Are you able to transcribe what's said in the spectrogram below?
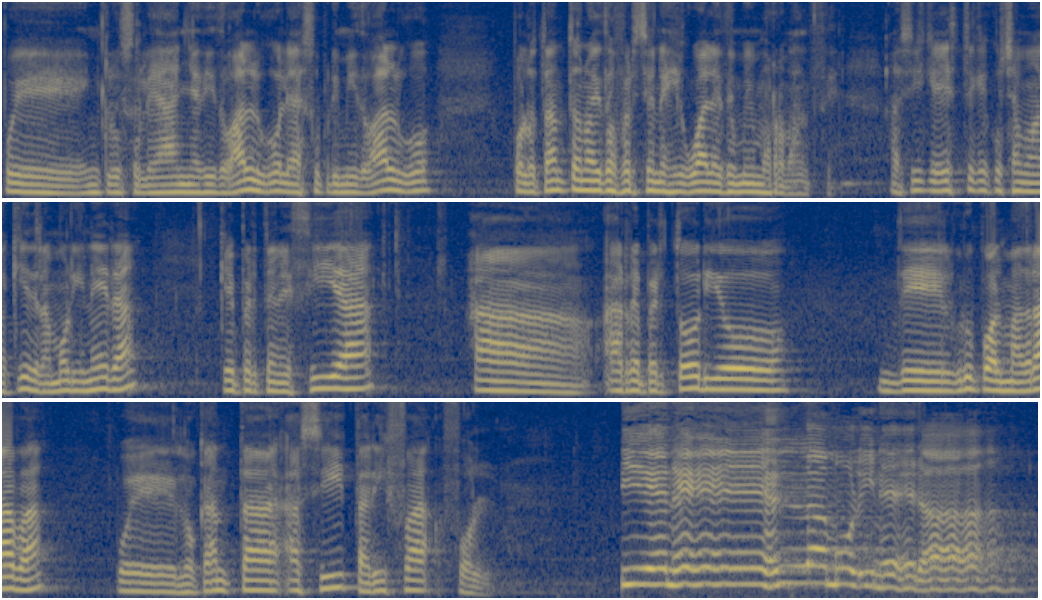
pues incluso le ha añadido algo, le ha suprimido algo, por lo tanto no hay dos versiones iguales de un mismo romance. Así que este que escuchamos aquí, de la Molinera, que pertenecía al repertorio del grupo Almadraba, pues lo canta así Tarifa Fol. Tiene la molinera,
